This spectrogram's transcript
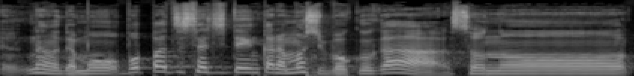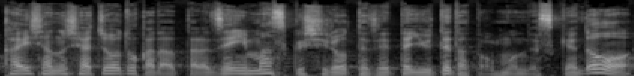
なのでもう勃発した時点からもし僕が、その会社の社長とかだったら全員マスクしろって絶対言ってたと思うんですけど、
